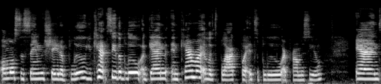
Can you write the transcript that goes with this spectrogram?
almost the same shade of blue. You can't see the blue. Again in camera it looks black but it's blue i promise you. And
